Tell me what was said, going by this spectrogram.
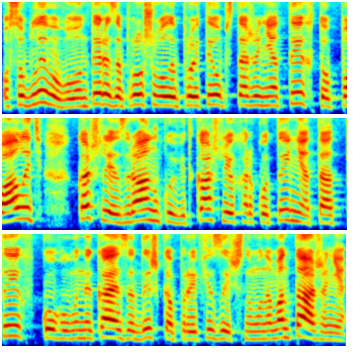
Особливо волонтери запрошували пройти обстеження тих, хто палить, кашляє зранку, відкашлює харкотиння та тих, в кого виникає задишка при фізичному навантаженні.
